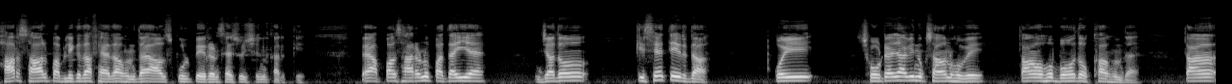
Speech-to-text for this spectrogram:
ਹਰ ਸਾਲ ਪਬਲਿਕ ਦਾ ਫਾਇਦਾ ਹੁੰਦਾ ਆਲ ਸਕੂਲ ਪੇਰੈਂਟਸ ਐਸੋਸੀਏਸ਼ਨ ਕਰਕੇ। ਤੇ ਆਪਾਂ ਸਾਰਿਆਂ ਨੂੰ ਪਤਾ ਹੀ ਹੈ, ਜਦੋਂ ਕਿਸੇ ਧਿਰ ਦਾ ਕੋਈ ਛੋਟਾ ਜਿਹਾ ਵੀ ਨੁਕਸਾਨ ਹੋਵੇ, ਤਾਂ ਉਹ ਬਹੁਤ ਔਖਾ ਹੁੰਦਾ ਤਾਂ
